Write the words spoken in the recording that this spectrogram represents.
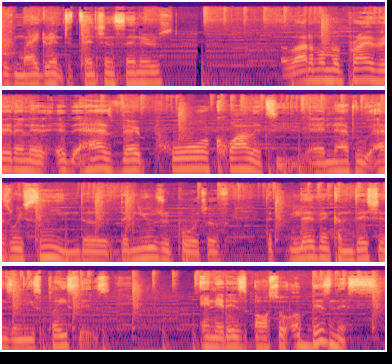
Those migrant detention centers, a lot of them are private and it, it has very poor quality. And as we've seen, the, the news reports of the living conditions in these places. And it is also a business.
